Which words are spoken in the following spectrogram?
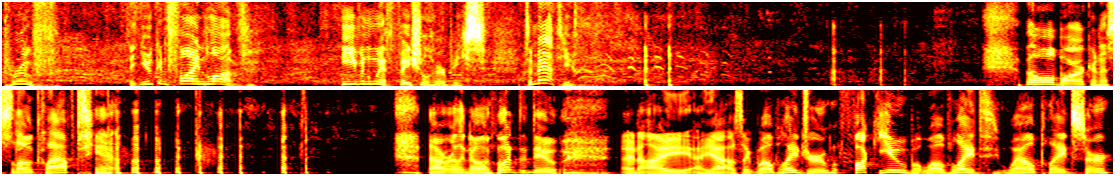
Proof that you can find love." even with facial herpes. To Matthew. the whole bar kind of slow clapped, you know. Not really knowing what to do. And I, uh, yeah, I was like, well played, Drew. Fuck you, but well played. Well played, sir.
